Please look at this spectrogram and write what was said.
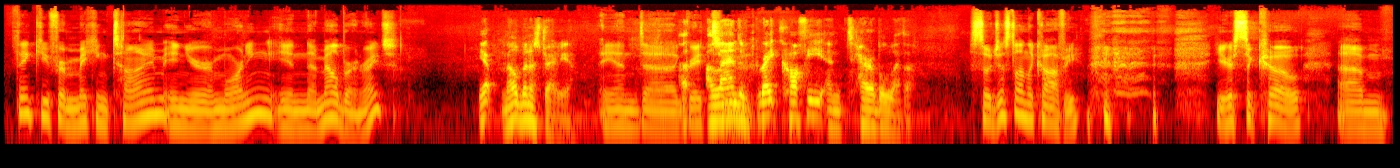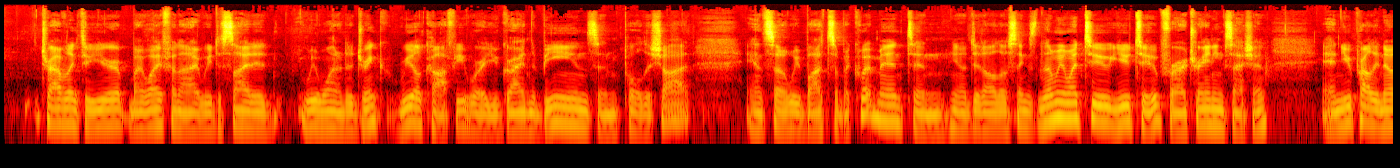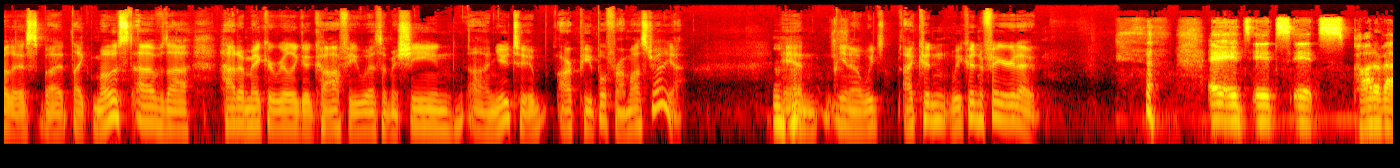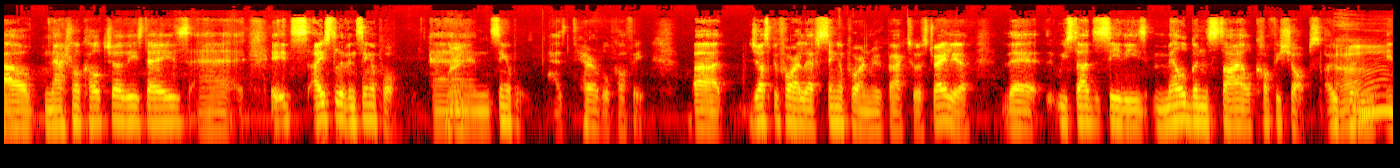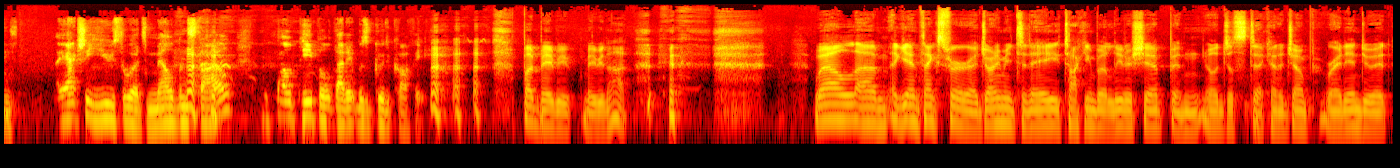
Thank you for making time in your morning in uh, Melbourne, right? Yep, Melbourne, Australia. And uh, great a, a land of great coffee and terrible weather. So, just on the coffee, years ago, um, traveling through Europe, my wife and I, we decided we wanted to drink real coffee where you grind the beans and pull the shot. And so we bought some equipment and you know did all those things. And then we went to YouTube for our training session. And you probably know this, but like most of the how to make a really good coffee with a machine on YouTube are people from Australia. Mm-hmm. And you know, we I couldn't we couldn't figure it out. it's it's it's part of our national culture these days. Uh, it's I used to live in Singapore, and right. Singapore has terrible coffee. But just before I left Singapore and moved back to Australia, there we started to see these Melbourne style coffee shops open oh. in. They actually used the words Melbourne style to tell people that it was good coffee. but maybe maybe not. Well, um, again, thanks for uh, joining me today, talking about leadership, and we'll just uh, kind of jump right into it.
